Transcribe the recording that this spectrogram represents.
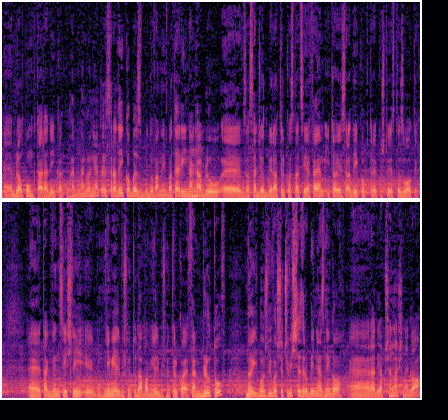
e, Blaupunkta, radyjka kuchennego, nie? To jest radyjko bez wbudowanej baterii na kablu, e, w zasadzie odbiera tylko stację FM i to jest radyjko, które kosztuje 100 zł. E, tak więc jeśli y, nie mielibyśmy tu DABa, mielibyśmy tylko FM Bluetooth, no i możliwość oczywiście zrobienia z niego e, radia przenośnego,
